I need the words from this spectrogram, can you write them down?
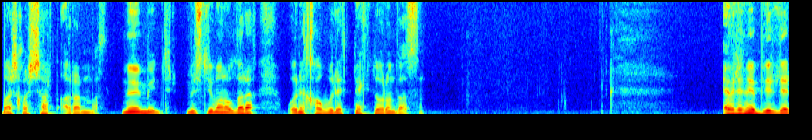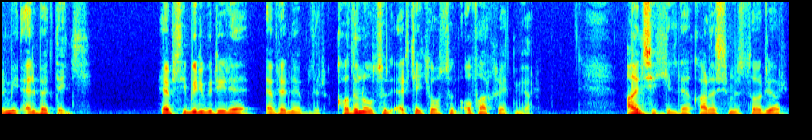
başka şart aranmaz. Mümindir. Müslüman olarak onu kabul etmek zorundasın. Evlenebilirler mi? Elbette ki. Hepsi birbiriyle evlenebilir. Kadın olsun, erkek olsun o fark etmiyor. Aynı şekilde kardeşimiz soruyor,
